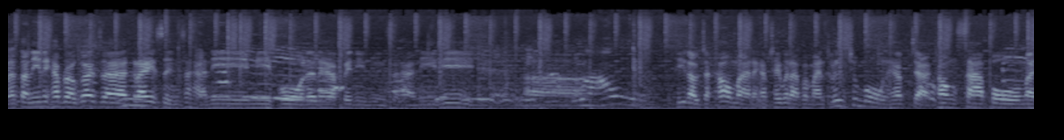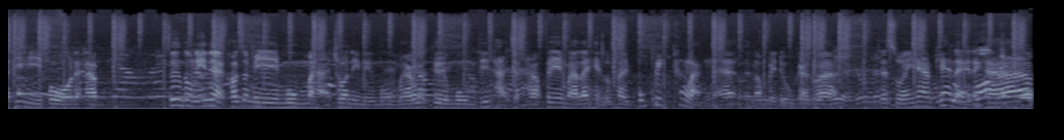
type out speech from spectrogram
แล้วตอนนี้นะครับเราก็จะใกล้ถึงสถานีมีโพแล้วนะครับ เป็นอีกหนึ่งสถานีที่อ่าที่เราจะเข้ามานะครับใช้เวลาประมาณครึ่งชั่วโมงนะครับจากทองซาโปมาที่มีโพนะครับ ซึ่งตรงนี้เนี่ยเขาจะมีมุมมหาชนอีกหนึ่งมุมนะครับก็คือมุมที่ถ่ายจากคาเฟ่มาแล้วเห็นรถไฟปุ๊กปิ๊กข้างหลังนะฮะเดี๋ยวเราไปดูกันว่าจะสวยงามแค่ไหนนะครับ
